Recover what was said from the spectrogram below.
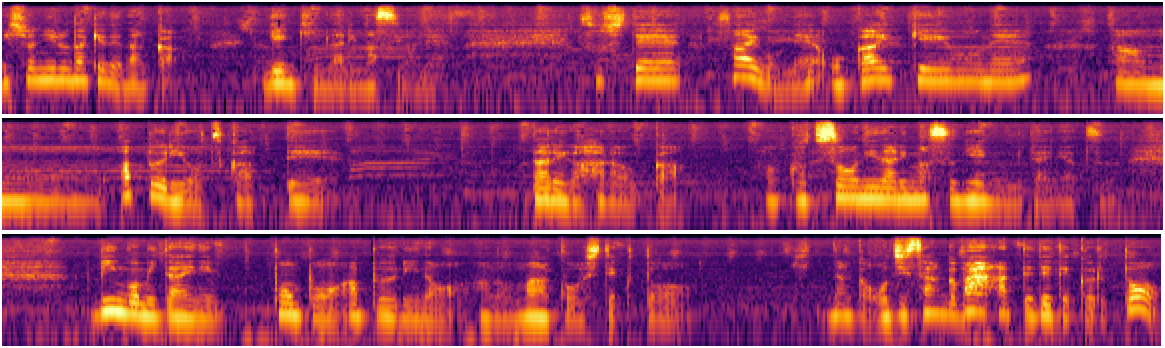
一緒にいるだけでなんか元気になりますよね。そして最後ねお会計をねあのアプリを使って誰が払うかごちそうになりますゲームみたいなやつ。ビンゴみたいにポンポンアプリのあのマークをしていくとなんかおじさんがバーって出てくると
